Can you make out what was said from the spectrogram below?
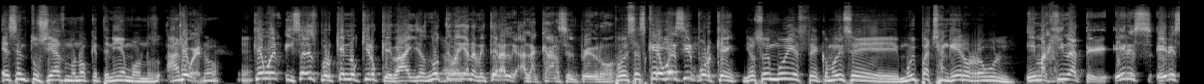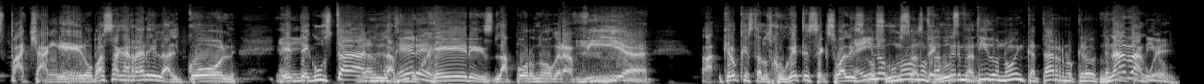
ese entusiasmo ¿no? que teníamos antes, Qué bueno, ¿no? qué bueno. ¿Y sabes por qué no quiero que vayas? No te vayan a meter a la cárcel, Pedro. Pues es que Te voy a decir por qué. Yo soy muy, este, como dice, muy pachanguero, Raúl. Imagínate, eres, eres pachanguero, vas a agarrar el alcohol, eh, te gustan las las mujeres, mujeres. la pornografía. Ah, creo que hasta los juguetes sexuales Ahí los no, no usas, nos te ha gustan. permitido, ¿no? En Qatar, no creo. Nada, güey.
